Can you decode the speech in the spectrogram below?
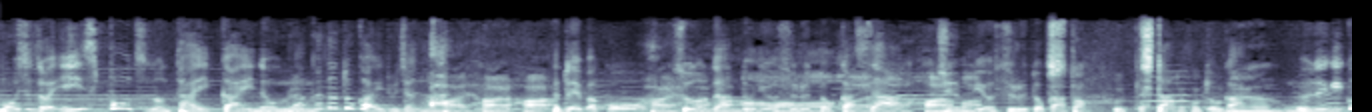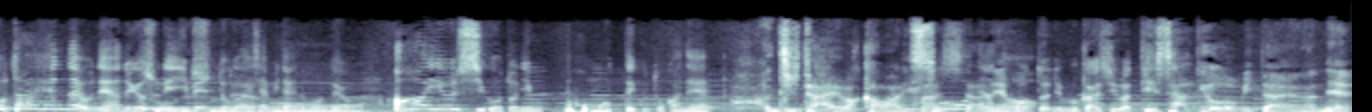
もう一つは e スポーツの大会の裏方とかいるじゃない、はいはいはい。例えばこう、はいはいその段取りをするとかさ、はいはいはい準備をするとか。スタッフとスタかってッフとか、ことねそれで結構大変だよね。あの要するにイベント会社みたいなもんだよ、ああいう仕事に持っていくとかね。時代は変わりましたね。本当に昔は手作業みたいなね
